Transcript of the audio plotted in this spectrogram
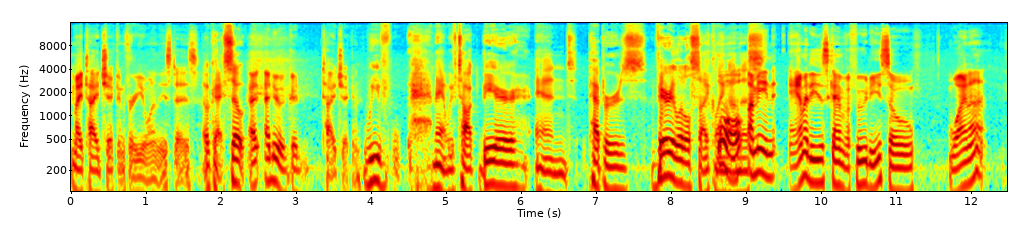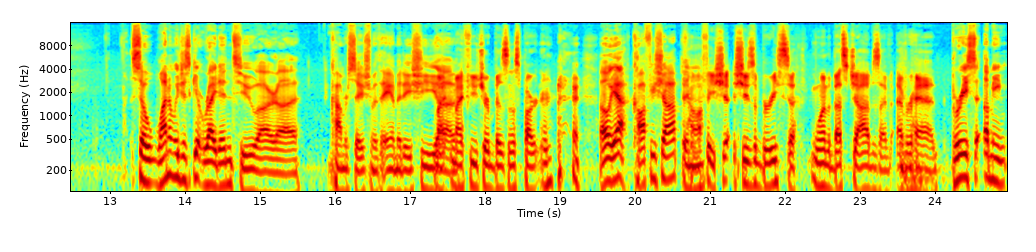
my Thai chicken for you one of these days. Okay, so I, I do a good Thai chicken. we've man, we've talked beer and peppers. Very little cycling on Well. I mean, Amity is kind of a foodie, so why not? So why don't we just get right into our uh, conversation with Amity? She, My, uh, my future business partner. oh yeah, coffee shop and Coffee. She, she's a barista. One of the best jobs I've ever had. barista. I mean,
